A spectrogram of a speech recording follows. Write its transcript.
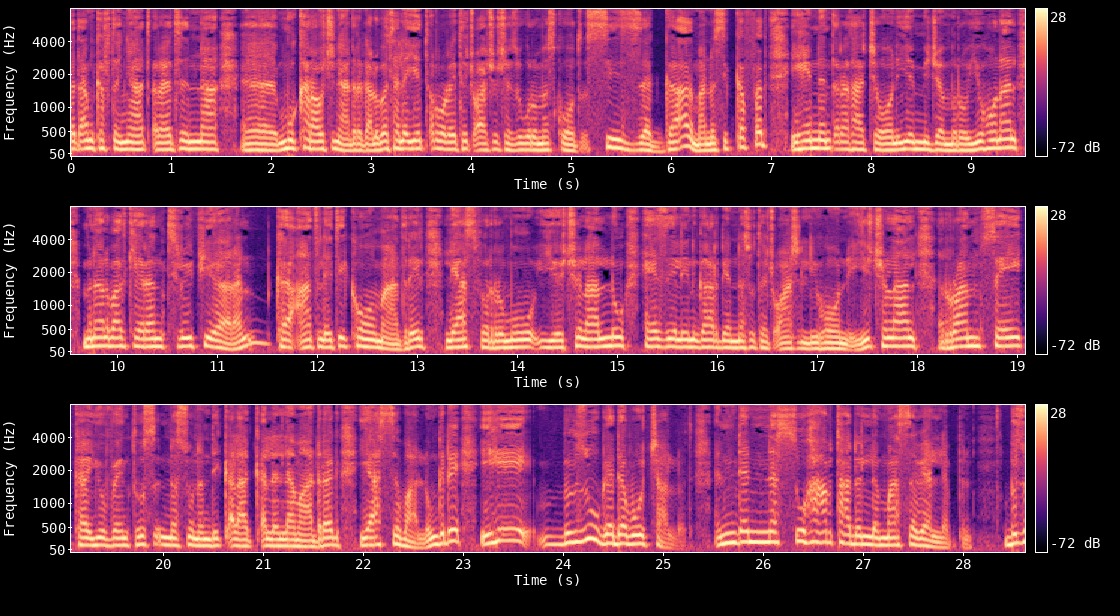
በጣም ከፍተኛ ጥረትና ሙከራዎችን ያደርጋሉ። በተለይ የጥር ወር የተጫዋቾች የዝውውር መስኮት ሲዘጋ ማነው ሲከፈት ይህንን ጥረታቸውን የሚጀምሩ ይሆናል። ምናልባት ኬረን ትሪፒየርን ከአትሌቲኮ ማድሪድ ሊያስፈርሙ ይችላሉ። ሄዚ የነሱ ተጫዋች ሊሆን ይችላል። ራም ሴ ከዩቬንቱስ እነሱን እንዲቀላቀል ለማድረግ ያስባሉ። እንግዲህ ይሄ ብዙ ገደቦች አሉት። እንደነሱ ሀብት አይደለም ማሰብ ያለብን። ብዙ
